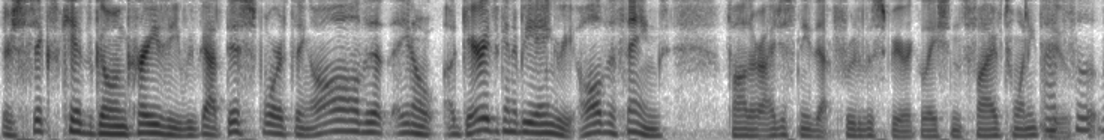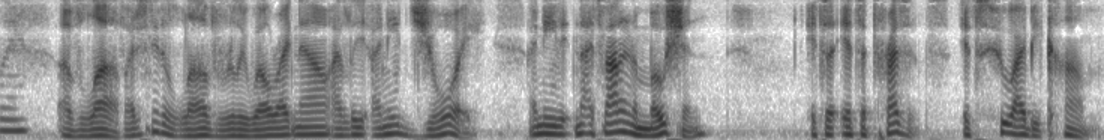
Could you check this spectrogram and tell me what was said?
there's six kids going crazy. We've got this sport thing. All the you know, uh, Gary's going to be angry. All the things. Father, I just need that fruit of the spirit. Galatians five twenty two Absolutely. of love. I just need to love really well right now. I le- I need joy. I need it. It's not an emotion. It's a it's a presence. It's who I become.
